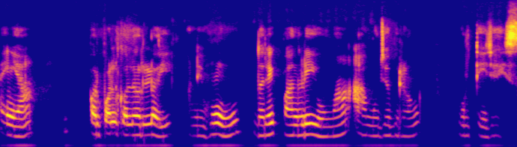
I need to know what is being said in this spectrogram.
અહીંયા પર્પલ કલર લઈ અને હું દરેક પાંદડીઓમાં આ મુજબ રંગ પૂરતી જઈશ.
